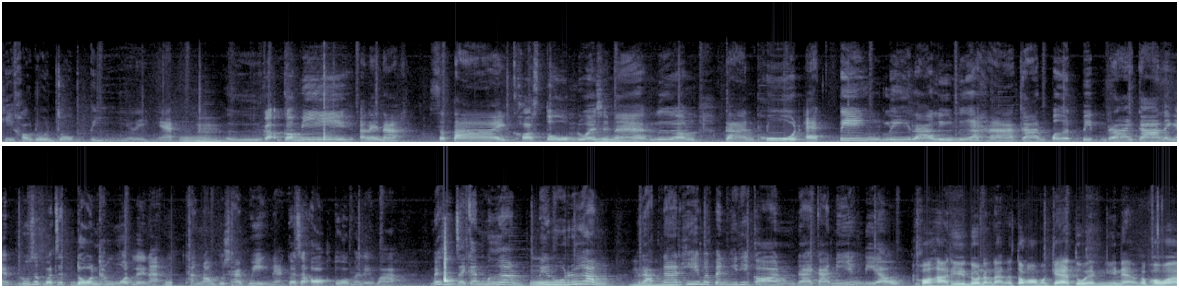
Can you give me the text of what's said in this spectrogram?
ที่เขาโดนโจมตีอะไรอย่างเงี้ยอืมอืม เออก็ก็มีอะไรนะ สไตล์ costume ด้วยใช่ไหมเรื่องการพูด acting ลีลาหรือเนื้อหาการเปิดปิดรายการอะไรเงี้ยรู้สึกว่าจะโดนทั้งหมดเลยนะ ทั้งน้องผู้ชายผู้หญิงเนี่ยก็จะออกตัวมาเลยว่า ไม่สนใจการเมืองอืมไม่รู้เรื่องอืมรับหน้าที่มาเป็นพิธีกรรายการนี้อย่างเดียว ข้อหาที่โดนหนักๆแล้วต้องออกมาแก้ตัวอย่างนี้เนี่ยก็เพราะว่า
